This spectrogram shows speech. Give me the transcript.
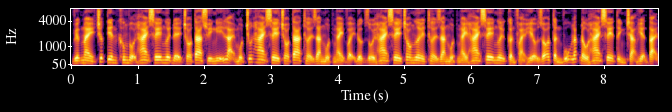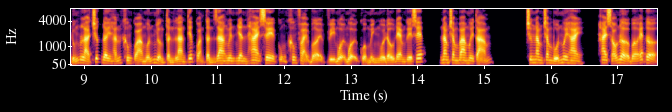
việc này trước tiên không đội hai c ngươi để cho ta suy nghĩ lại một chút hai c cho ta thời gian một ngày vậy được rồi, hai c cho ngươi thời gian một ngày, hai c ngươi cần phải hiểu rõ tần vũ lắc đầu, hai c tình trạng hiện tại đúng là trước đây hắn không quá muốn nhường tần lan tiếp quản tần ra nguyên nhân, hai c cũng không phải bởi vì mội mội của mình ngồi đầu đem ghế xếp. Năm trăm ba mươi tám. Chương năm trăm bốn mươi hai 26 NBFR,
